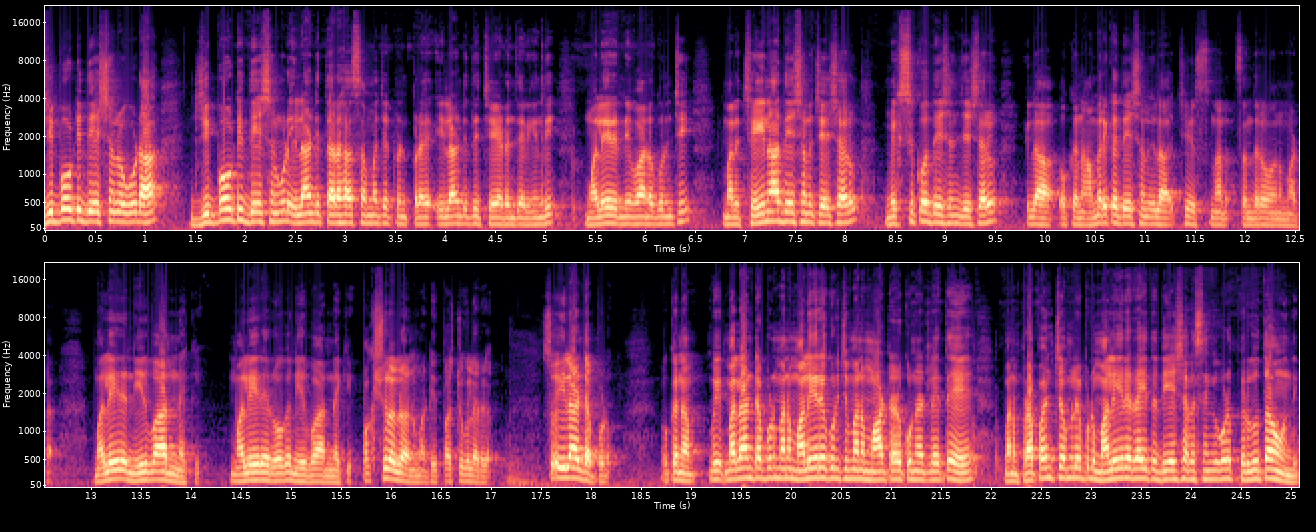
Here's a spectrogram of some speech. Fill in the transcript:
జిబౌటి దేశంలో కూడా జిబౌటి దేశం కూడా ఇలాంటి తరహా సంబంధించినటువంటి ప్ర ఇలాంటిది చేయడం జరిగింది. మలేరియా నివారణ గురించి మన చైనా దేశంలో చేశారు మెక్సికో దేశం చేశారు ఇలా ఒక అమెరికా దేశంలో ఇలా చేస్తున్న సందర్భం అనమాట మలేరియా నివారణకి మలేరియా రోగ నివారణకి పక్షులలో అనమాట ఇది పర్టికులర్గా. సో ఇలాంటప్పుడు ఓకేనా మీ- అలాంటప్పుడు మనం మలేరియా గురించి మనం మాట్లాడుకున్నట్లయితే మన ప్రపంచంలో ఇప్పుడు మలేరియా రహిత దేశాల సంఖ్య కూడా పెరుగుతూ ఉంది.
